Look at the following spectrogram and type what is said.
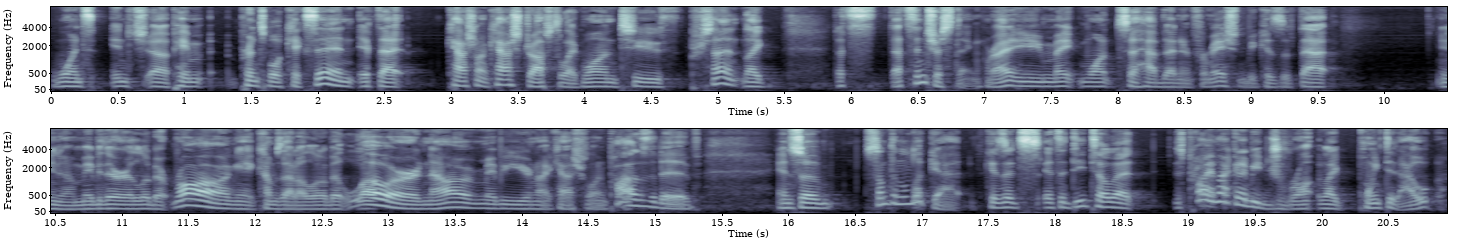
once uh, payment principal kicks in, if that cash on cash drops to like one two percent, like that's that's interesting, right? You might want to have that information because if that you know maybe they're a little bit wrong, and it comes out a little bit lower. Now maybe you're not cash flowing positive, and so something to look at because it's it's a detail that is probably not going to be drawn like pointed out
